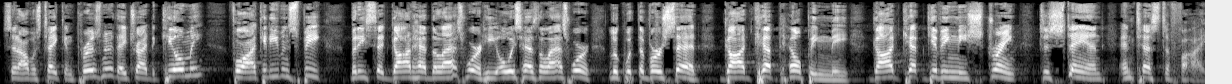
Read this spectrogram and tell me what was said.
said, I was taken prisoner. They tried to kill me before I could even speak. But he said, God had the last word. He always has the last word. Look what the verse said. God kept helping me. God kept giving me strength to stand and testify.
